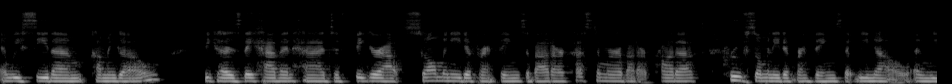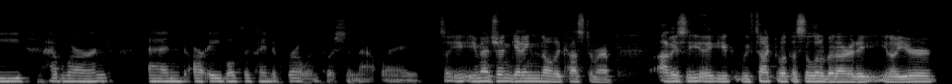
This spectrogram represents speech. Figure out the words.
and we see them come and go because they haven't had to figure out so many different things about our customer, about our product, prove so many different things that we know and we have learned and are able to kind of grow and push in that way. So you, mentioned getting to know the customer. Obviously, you, you, we've talked about this a little bit already. You know, you're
